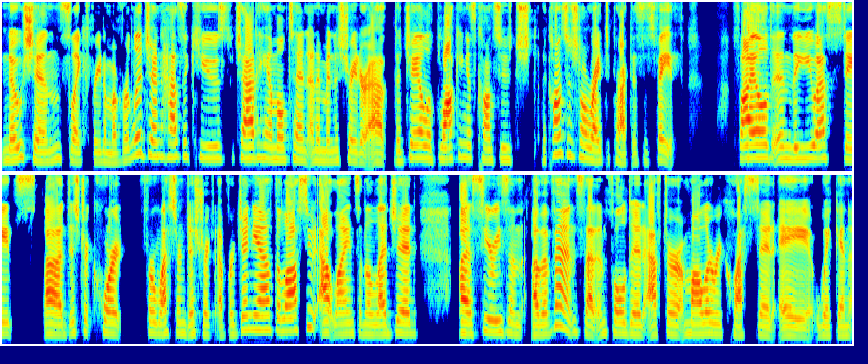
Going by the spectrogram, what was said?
notions like freedom of religion has accused Chad Hamilton, an administrator at the jail, of blocking his the constitutional right to practice his faith. Filed in the U.S. State's uh, District Court for Western District of Virginia, the lawsuit outlines an alleged uh, series of events that unfolded after Mahler requested a Wiccan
